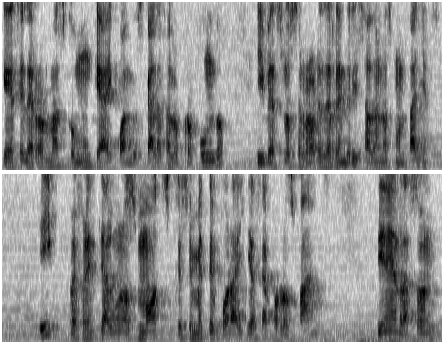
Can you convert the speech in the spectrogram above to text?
que es el error más común que hay cuando escalas a lo profundo y ves los errores de renderizado en las montañas Y referente a algunos mods que se meten por ahí, ya sea por los fans, tienen razón.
